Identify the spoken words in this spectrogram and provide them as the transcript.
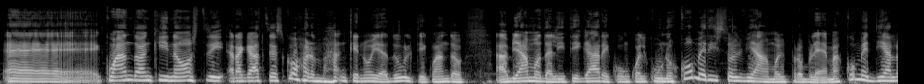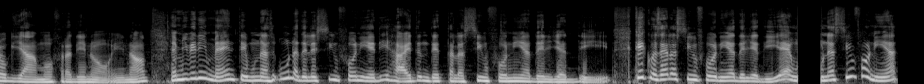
eh, quando anche i nostri ragazzi a scuola, ma anche noi adulti, quando abbiamo da litigare con qualcuno, come risolviamo il problema, come dialoghiamo fra di noi, no? E mi viene in mente una, una delle sinfonie di Haydn detta la Sinfonia degli Addii. Che cos'è la Sinfonia degli Addii? È un una sinfonia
